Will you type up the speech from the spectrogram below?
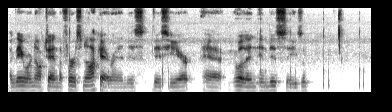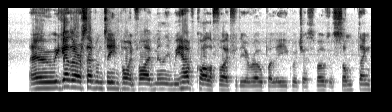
Like they were knocked out in the first knockout round this this year. Uh, well, in, in this season. And we get our 17.5 million. We have qualified for the Europa League, which I suppose is something.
